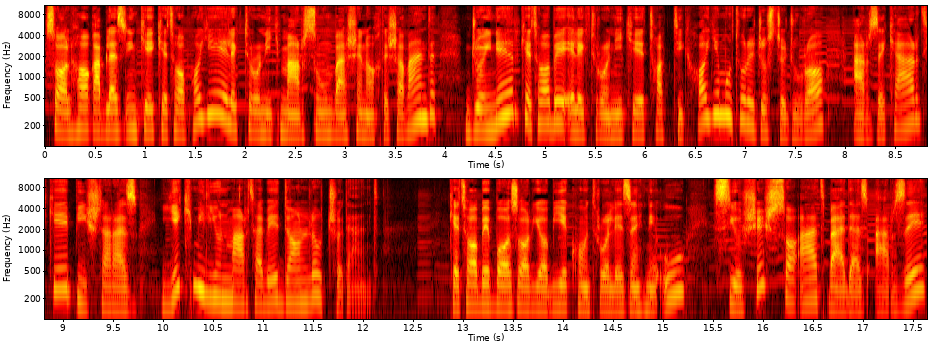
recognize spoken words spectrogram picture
سالها قبل از اینکه کتاب‌های الکترونیک مرسوم و شناخته شوند، جوینر کتاب الکترونیک تاکتیک های موتور جستجو را عرضه کرد که بیشتر از یک میلیون مرتبه دانلود شدند. کتاب بازاریابی کنترل ذهن او 36 ساعت بعد از عرضه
